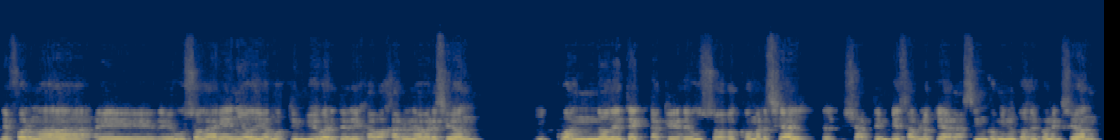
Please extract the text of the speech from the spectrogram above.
de forma eh, de uso gareño, digamos, TeamViewer te deja bajar una versión y cuando detecta que es de uso comercial, ya te empieza a bloquear a 5 minutos de conexión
